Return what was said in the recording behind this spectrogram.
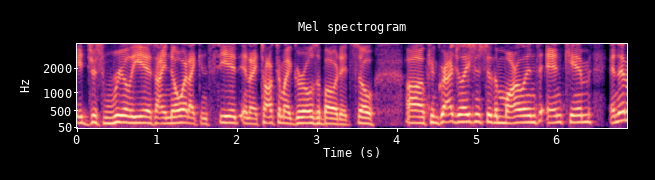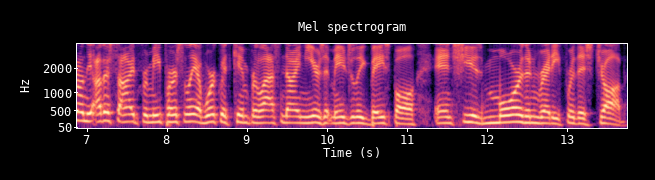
It just really is. I know it. I can see it. And I talk to my girls about it. So, uh, congratulations to the Marlins and Kim. And then on the other side, for me personally, I've worked with Kim for the last nine years at Major League Baseball, and she is more than ready for this job.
